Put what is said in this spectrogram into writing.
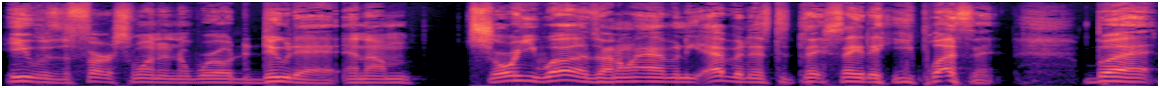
he was the first one in the world to do that. And I'm sure he was. I don't have any evidence to th- say that he wasn't. But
